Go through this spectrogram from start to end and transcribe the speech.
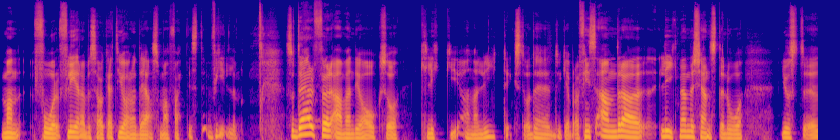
man får flera besökare att göra det som man faktiskt vill. Så därför använder jag också Clicky Analytics då, det tycker jag är bra. Det finns andra liknande tjänster då, just eh,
